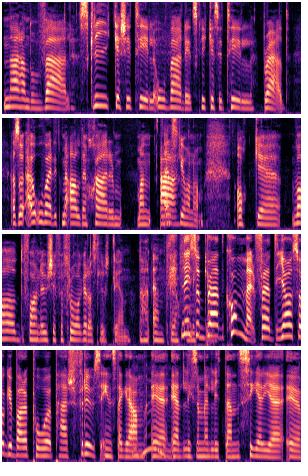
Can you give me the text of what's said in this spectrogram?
när han då väl skriker sig till, ovärdigt, skriker sig till Brad. Alltså eh, ovärdigt med all den skärm, man Ja. älskar ju honom. Och eh, vad får han ur sig för fråga då slutligen? När han äntligen får Nej, så micken? Brad kommer. För att jag såg ju bara på Pers frus Instagram Mm. eh, en, liksom en liten serie eh,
